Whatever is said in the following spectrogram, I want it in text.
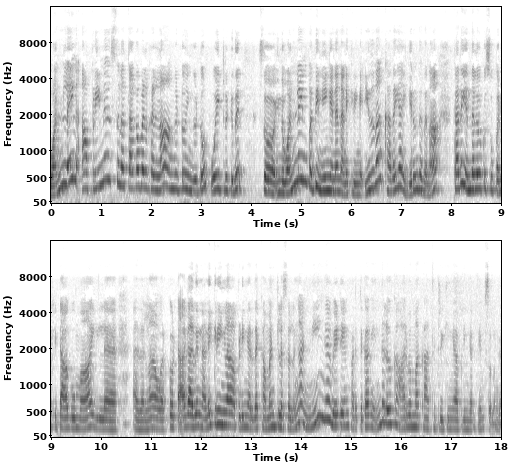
ஒன்லைன் அப்படின்னு சில தகவல்கள்லாம் அங்கிட்டும் இங்கிட்டும் போயிட்டு இருக்குது ஸோ இந்த ஒன்லைன் பத்தி நீங்க என்ன நினைக்கிறீங்க? இதுதான் கதையா இருந்ததுன்னா கதை எந்த அளவுக்கு சூப்பர் ஹிட் ஆகுமா? இல்லை அதெல்லாம் ஒர்க் அவுட் ஆகாதுன்னு நினைக்கிறீங்களா? அப்படிங்கிறத கமெண்ட்ல சொல்லுங்க. நீங்க வேட்டையன் படத்துக்காக எந்த அளவுக்கு ஆர்வமாக காத்துட்டு இருக்கீங்க சொல்லுங்கள் சொல்லுங்க.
